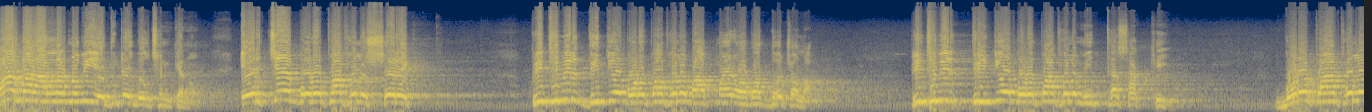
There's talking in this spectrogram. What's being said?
বারবার আল্লাহর নবী এ দুটাই বলছেন কেন? এর চেয়ে বড় পাপ হলো সেরেক পৃথিবীর দ্বিতীয় বড় পাপ হলো বাপ মায়ের অবাধ্য চলা। পৃথিবীর তৃতীয় বড় পাপ হলো মিথ্যা সাক্ষী। বড় পাপ হলো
